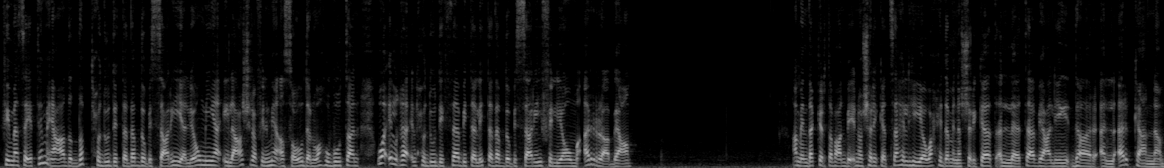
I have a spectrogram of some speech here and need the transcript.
فيما سيتم إعادة ضبط حدود التذبذب السعرية اليومية إلى 10% صعودا وهبوطا وإلغاء الحدود الثابتة للتذبذب السعري في اليوم الرابع. عم نذكر طبعا بأنه شركة سهل هي واحدة من الشركات التابعة لدار الأركان.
